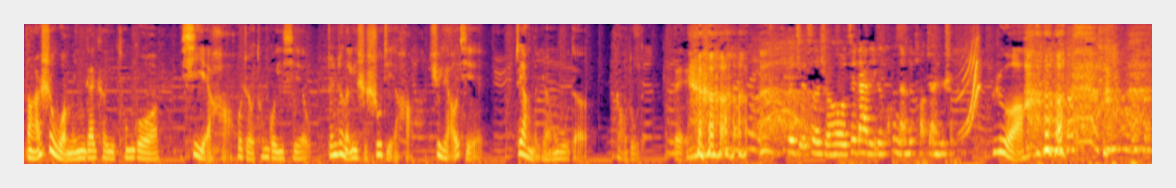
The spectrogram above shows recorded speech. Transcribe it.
反而是我们应该可以通过戏也好，或者通过一些真正的历史书籍也好，去了解这样的人物的高度的。对。在演这个角色的时候，最大的一个困难和挑战是什么？热。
